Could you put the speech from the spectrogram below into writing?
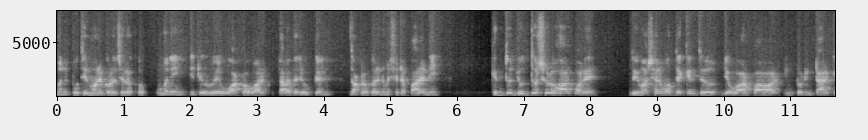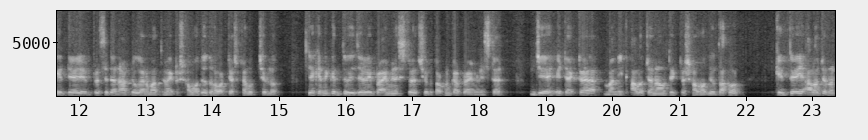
মানে পুতিন মনে করেছিল খুব মানে ইট ওয়াক ওভার তাড়াতাড়ি ইউক্রেন দখল করে নেবে, সেটা পারেনি। কিন্তু যুদ্ধ শুরু হওয়ার পরে দুই মাসের মধ্যে কিন্তু যে ওয়ার পাওয়ার ইনক্লুডিং টার্কির যে প্রেসিডেন্ট আর্ডোগানের মাধ্যমে একটা সমঝোতা হওয়ার চেষ্টা হচ্ছিল, যেখানে কিন্তু ইসরায়েলি প্রাইম মিনিস্টার ছিল, তখনকার প্রাইম মিনিস্টার যে এটা একটা মানে আলোচনা হতে একটা সমঝোতা হোক। কিন্তু এই আলোচনা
